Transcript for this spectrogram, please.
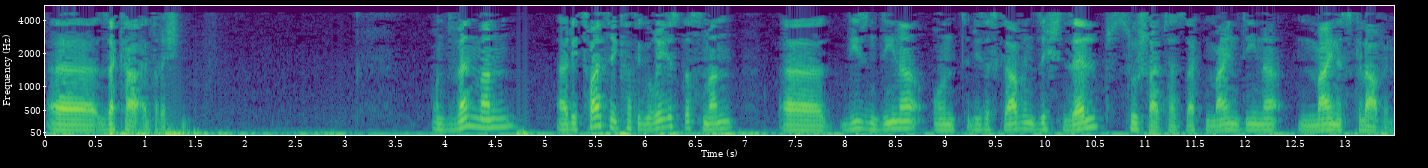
äh, Zakah entrichten. Und wenn man, äh, die zweite Kategorie ist, dass man äh, diesen Diener und diese Sklavin sich selbst zuschreibt. Das heißt, sagt, mein Diener, meine Sklavin.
